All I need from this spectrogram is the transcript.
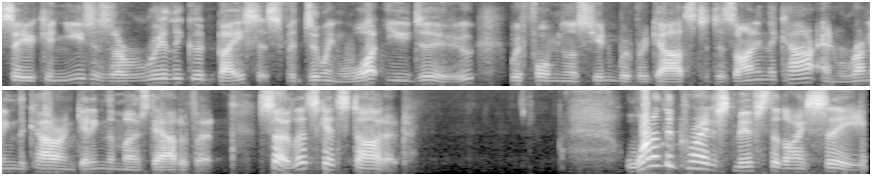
so you can use as a really good basis for doing what you do with Formula Student with regards to designing the car and running the car and getting the most out of it. So let's get started. One of the greatest myths that I see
